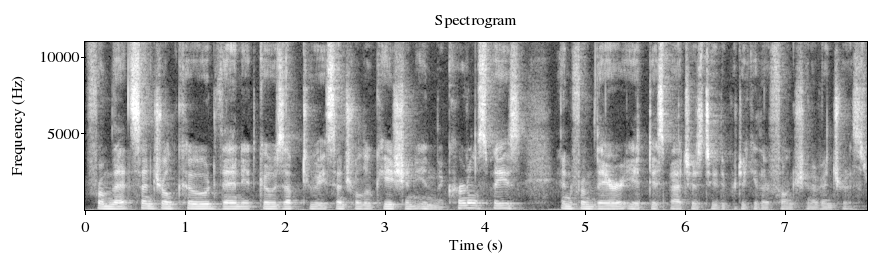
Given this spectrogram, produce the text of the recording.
From that central code, then it goes up to a central location in the kernel space, and from there it dispatches to the particular function of interest.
